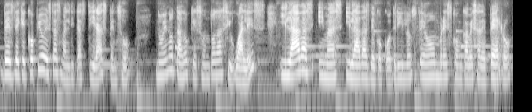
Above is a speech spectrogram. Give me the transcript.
Desde que copio estas malditas tiras, pensó, ¿No he notado que son todas iguales? Hiladas y más hiladas de cocodrilos, de hombres con cabeza de perro,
